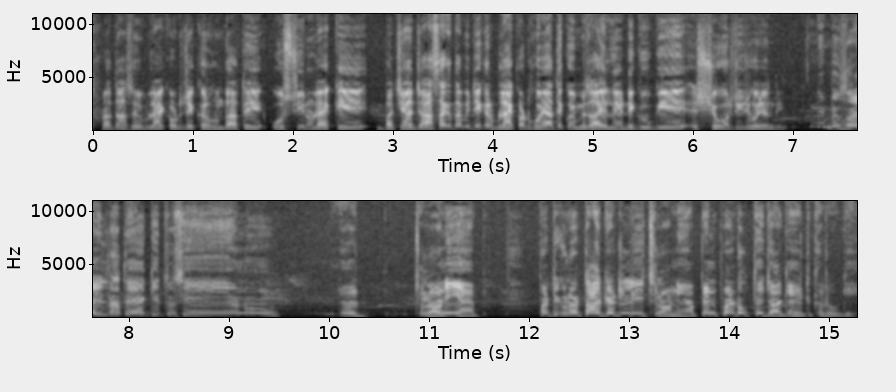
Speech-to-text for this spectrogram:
ਥੋੜਾ ਦੱਸ ਦਿਓ ਬਲੈਕ ਆਊਟ ਜੇਕਰ ਹੁੰਦਾ ਤੇ ਉਸ ਚੀਜ਼ ਨੂੰ ਲੈ ਕੇ ਬਚਿਆ ਜਾ ਸਕਦਾ ਵੀ ਜੇਕਰ ਬਲੈਕ ਆਊਟ ਹੋਇਆ ਤੇ ਕੋਈ ਮਿਜ਼ਾਈਲ ਨਹੀਂ ਡਿੱਗੂਗੀ ਸ਼ੋਰ ਚੀਜ਼ ਹੋ ਜਾਂਦੀ? ਨਹੀਂ ਮਿਜ਼ਾਈਲ ਦਾ ਤੇ ਹੈ ਕਿ ਤੁਸੀਂ ਉਹਨੂੰ ਚਲਾਉਣੀ ਹੈ ਪਾਰਟਿਕੂਲਰ ਟਾਰਗੇਟ ਲਈ ਚਲਾਉਣੀ ਹੈ ਪਿਨ ਪੁਆਇੰਟ ਉੱਤੇ ਜਾ ਕੇ ਹਿੱਟ ਕਰੂਗੀ।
